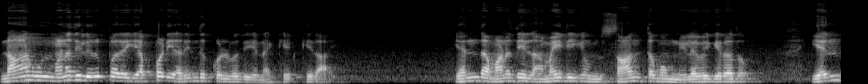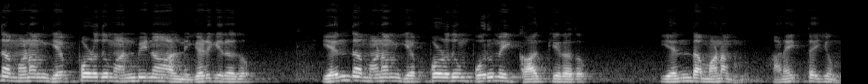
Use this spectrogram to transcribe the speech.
நான் உன் மனதில் இருப்பதை எப்படி அறிந்து கொள்வது என கேட்கிறாய்? எந்த மனதில் அமைதியும் சாந்தமும் நிலவுகிறதோ? எந்த மனம் எப்பொழுதும் அன்பினால் நிகழ்கிறதோ? எந்த மனம் எப்பொழுதும் பொறுமை காக்கிறதோ எந்த மனம் அனைத்தையும்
